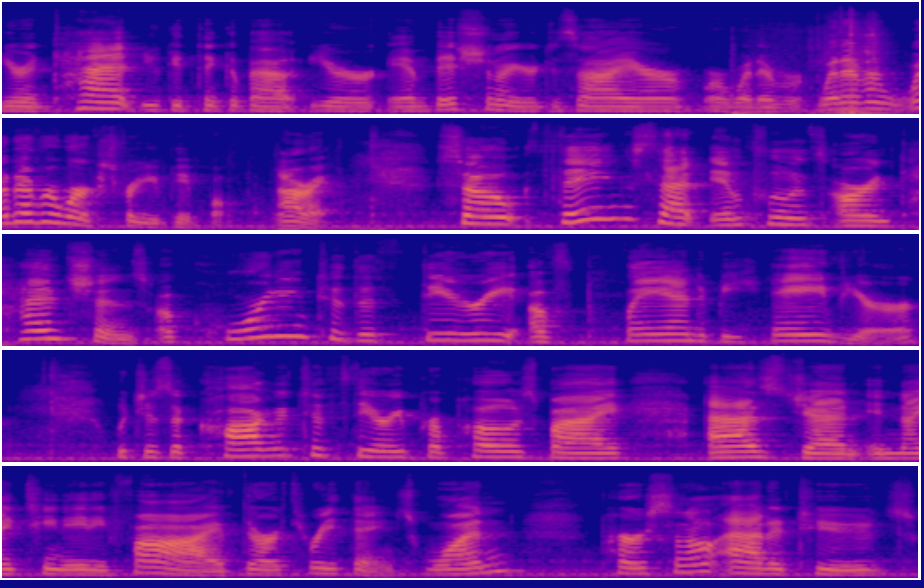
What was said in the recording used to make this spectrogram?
your intent you could think about your ambition or your desire or whatever whatever whatever works for you people. All right. So things that influence our intentions according to the theory of planned behavior which is a cognitive theory proposed by Ajzen in 1985, there are three things. One, personal attitudes.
